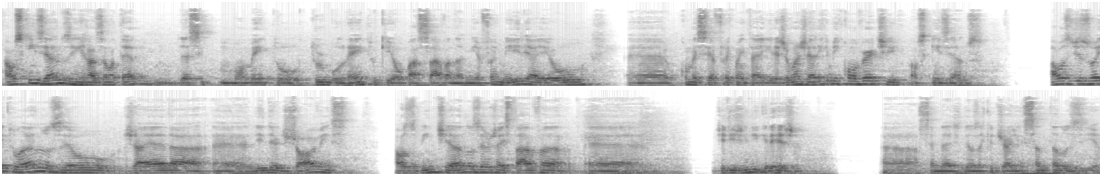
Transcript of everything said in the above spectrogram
aos 15 anos, em razão até desse momento turbulento que eu passava na minha família, eu é, comecei a frequentar a igreja evangélica e me converti aos 15 anos. Aos 18 anos, eu já era é, líder de jovens. Aos 20 anos, eu já estava é, dirigindo igreja a Assembleia de Deus aqui do Jardim Santa Luzia.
